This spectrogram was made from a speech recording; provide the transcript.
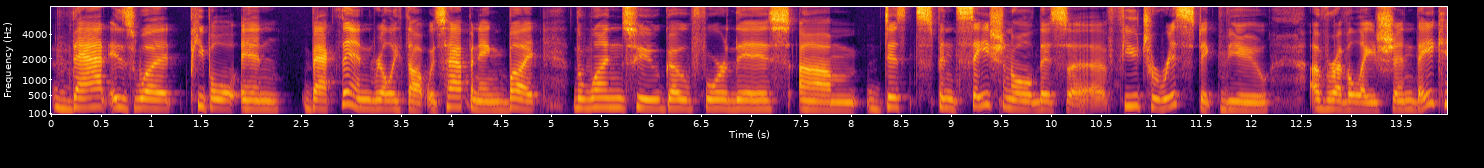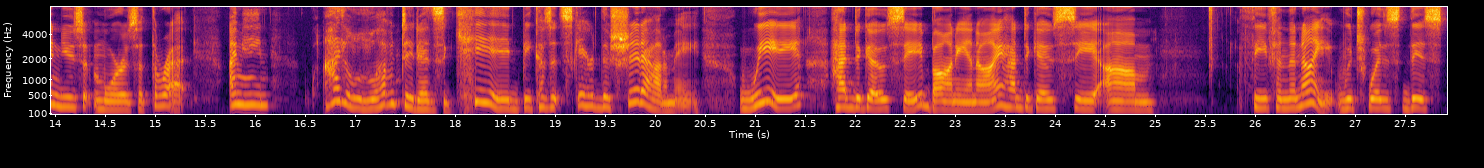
that is what people in back then really thought was happening. But the ones who go for this um, dispensational, this uh, futuristic view of Revelation, they can use it more as a threat. I mean, I loved it as a kid because it scared the shit out of me. We had to go see, Bonnie and I had to go see um, Thief in the Night, which was this.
